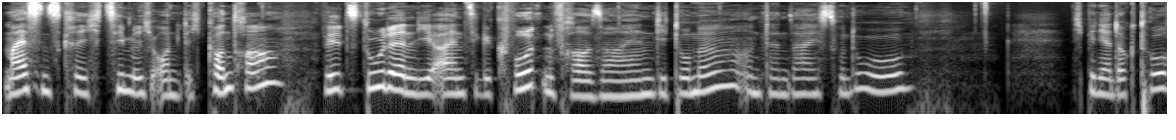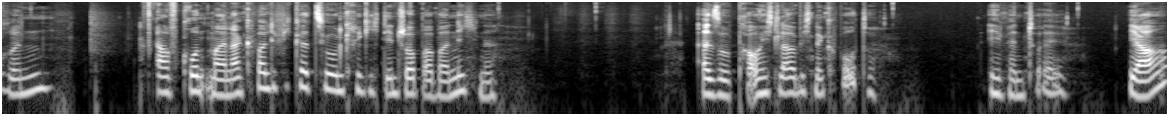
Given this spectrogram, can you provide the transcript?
Meistens kriege ich ziemlich ordentlich Kontra. Willst du denn die einzige Quotenfrau sein, die Dumme? Und dann sage ich so, du, ich bin ja Doktorin. Aufgrund meiner Qualifikation kriege ich den Job aber nicht, ne? Also brauche ich, glaube ich, eine Quote. Eventuell. Ja,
